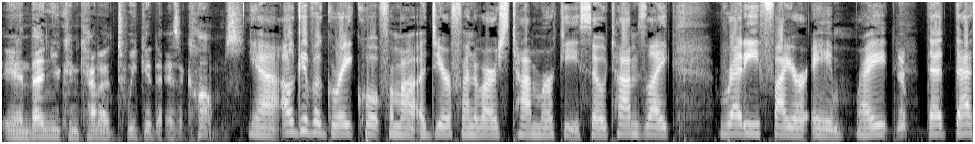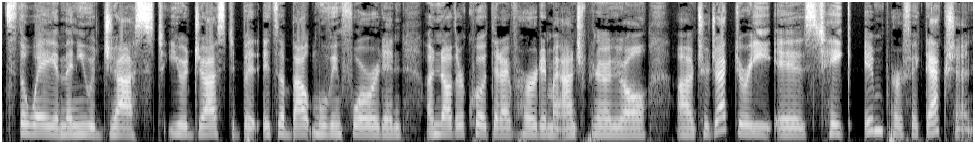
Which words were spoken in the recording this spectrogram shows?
And then you can kind of tweak it as it comes. Yeah. I'll give a great quote from a, a dear friend of ours, Tom Murky. So Tom's like, ready fire aim right yep. that that's the way and then you adjust you adjust but it's about moving forward and another quote that i've heard in my entrepreneurial uh, trajectory is take imperfect action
